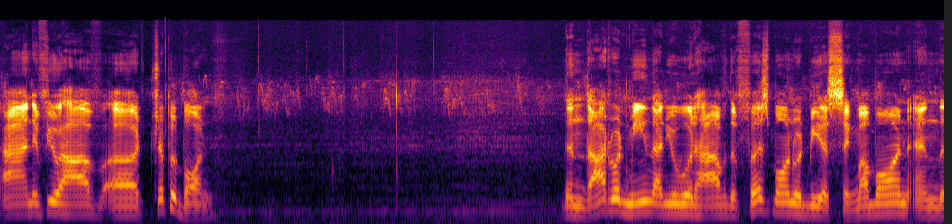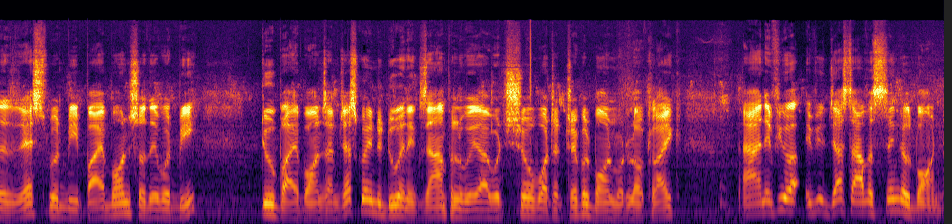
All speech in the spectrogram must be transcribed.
and if you have a triple bond then that would mean that you would have the first bond would be a sigma bond and the rest would be pi bond so they would be two pi bonds. I'm just going to do an example where I would show what a triple bond would look like. And if you if you just have a single bond,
